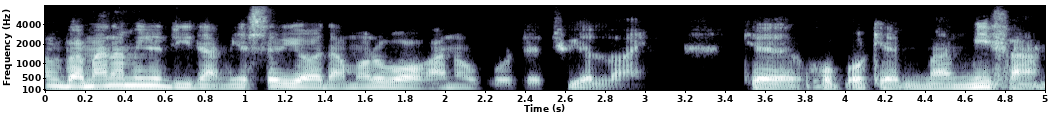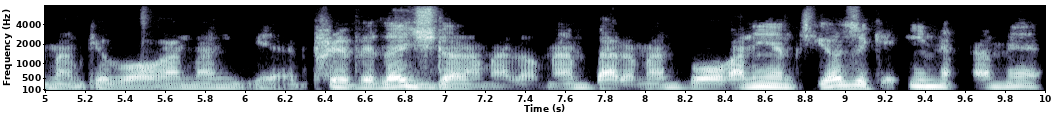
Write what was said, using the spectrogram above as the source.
و منم اینو دیدم یه سری آدم ها رو واقعا آورده توی line. که خب okay من می‌فهمم که واقعا من privilege دارم الان. من برای من واقعا امتیازه که این همه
